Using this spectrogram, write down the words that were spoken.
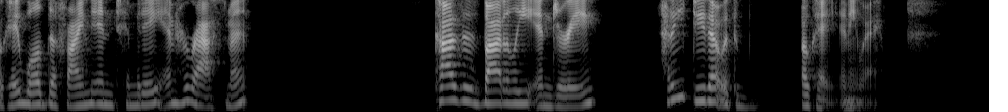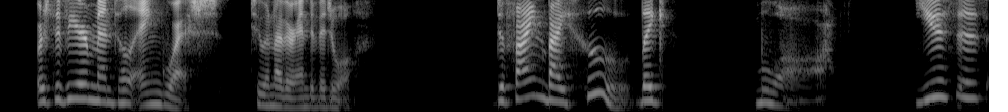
Okay, well, define intimidate and harassment. Causes bodily injury. How do you do that with. Okay, anyway. Or severe mental anguish to another individual. Defined by who? Like, whoa. Uses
